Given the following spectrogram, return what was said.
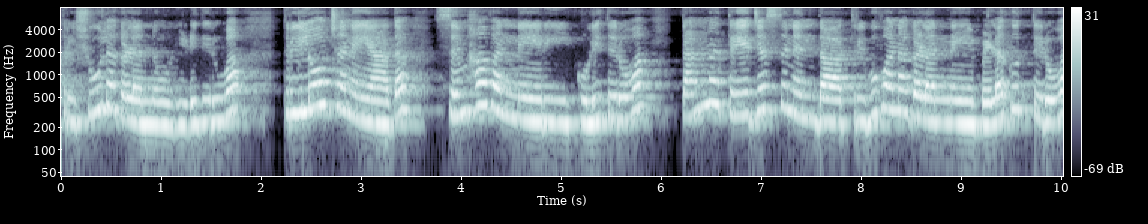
ತ್ರಿಶೂಲಗಳನ್ನು ಹಿಡಿದಿರುವ ತ್ರಿಲೋಚನೆಯಾದ ಸಿಂಹವನ್ನೇರಿ ಕುಳಿತಿರುವ, ತನ್ನ ತೇಜಸ್ಸಿನಿಂದ ತ್ರಿಭುವನಗಳನ್ನೇ ಬೆಳಗುತ್ತಿರುವ,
